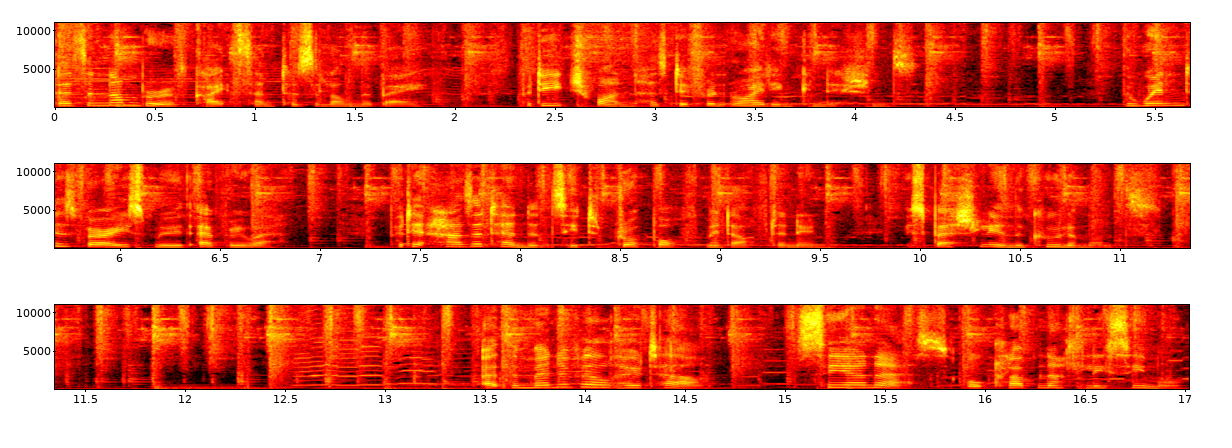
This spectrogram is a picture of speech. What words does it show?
There's a number of kite centres along the bay, but each one has different riding conditions. The wind is very smooth everywhere, but it has a tendency to drop off mid afternoon, especially in the cooler months. At the Menaville Hotel, CNS or Club Nathalie Simon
